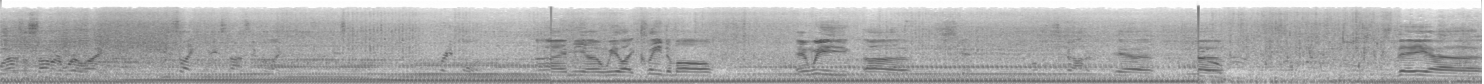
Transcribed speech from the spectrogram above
well, it was a summer where like, it's like, it's not super like, it's pretty full. Um, you know, we like cleaned them all, and we, uh, yeah, uh, they, uh,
